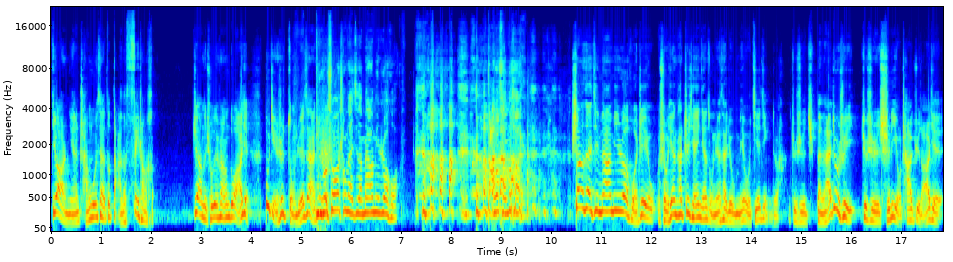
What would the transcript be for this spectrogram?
第二年常规赛都打得非常狠。这样的球队非常多，而且不仅是总决赛，比如说上赛季的迈阿密热火，打得很不狠？上赛季迈阿密热火，这首先他之前一年总决赛就没有接近，对吧？就是本来就是就是实力有差距的，而且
